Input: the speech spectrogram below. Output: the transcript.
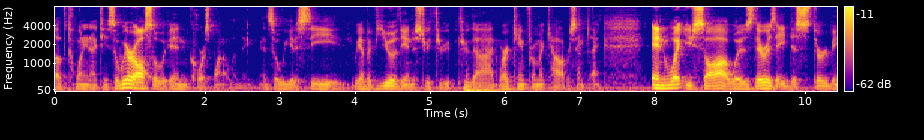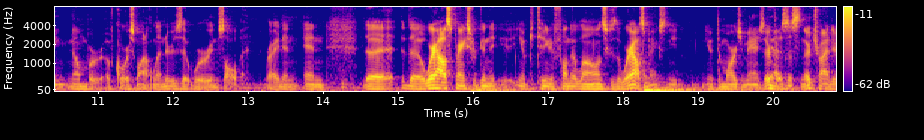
of 2019, so we are also in correspondent and so we get to see we have a view of the industry through through that, and where it came from, a caliber, same thing. And what you saw was there is a disturbing number of correspondent lenders that were insolvent, right? And and the the warehouse banks were going to you know continue to fund their loans because the warehouse banks need you know to margin manage their yeah. business and they're trying to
